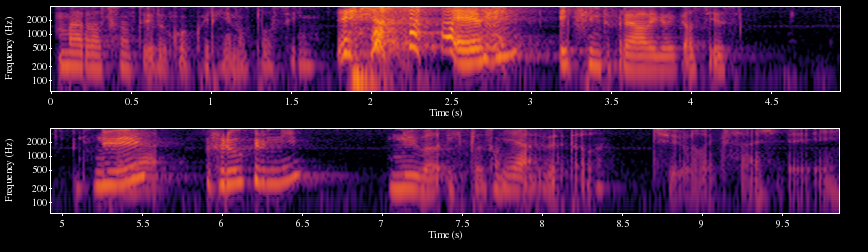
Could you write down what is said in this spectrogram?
Maar dat is natuurlijk ook weer geen oplossing. en ik vind de verhalen gelijk als die is nu, Ja, vroeger niet, nu wel echt plezant om te vertellen. tuurlijk zeg. Ey.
